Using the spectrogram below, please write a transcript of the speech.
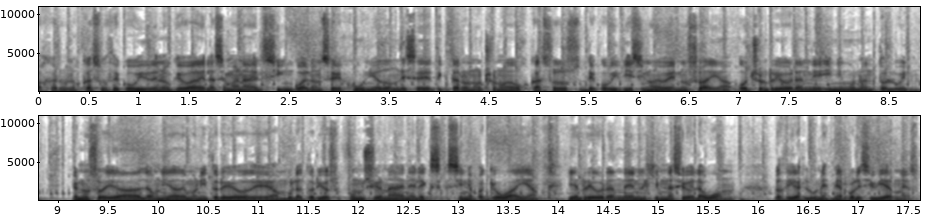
Bajaron los casos de COVID en lo que va de la semana del 5 al 11 de junio, donde se detectaron 8 nuevos casos de COVID-19 en Ushuaia, 8 en Río Grande y ninguno en Toluín. En Ushuaia, la unidad de monitoreo de ambulatorios funciona en el ex Cine Paquehuaya y en Río Grande en el gimnasio de la UOM, los días lunes, miércoles y viernes.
